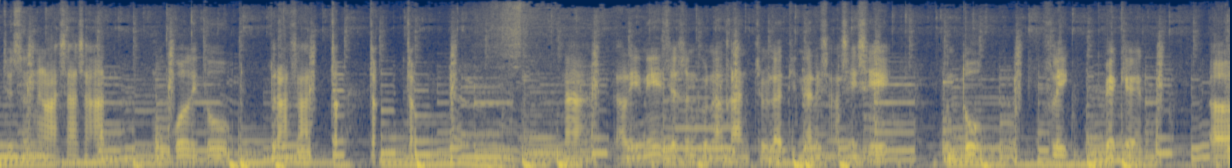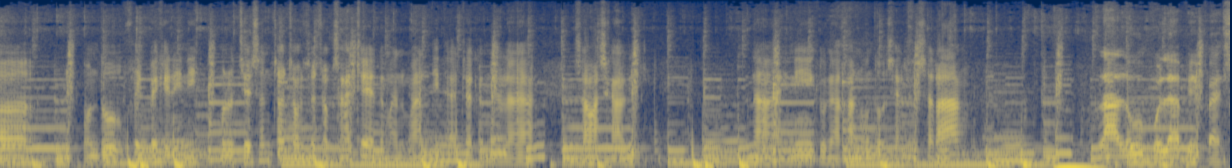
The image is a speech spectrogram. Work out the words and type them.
Jason ngerasa saat mukul itu terasa cek cek cek. Nah kali ini Jason gunakan Jola Dinaris ACC untuk flick backhand. Uh, untuk flick backhand ini menurut Jason cocok-cocok saja ya teman-teman. Tidak ada kendala sama sekali. Nah ini gunakan untuk servis serang lalu bola bebas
